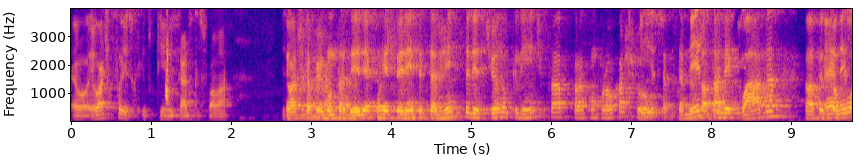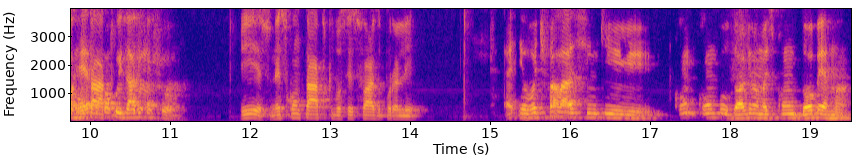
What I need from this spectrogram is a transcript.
Eu, eu acho que foi isso que, que o Ricardo quis falar. Eu acho que a pergunta dele é com referência se a gente seleciona o cliente para comprar o cachorro. Isso. Se a pessoa está adequada, é uma pessoa é, correta para cuidar do cachorro. Isso, nesse contato que vocês fazem por ali. É, eu vou te falar assim que com, com o Bulldog, não, mas com o Doberman,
